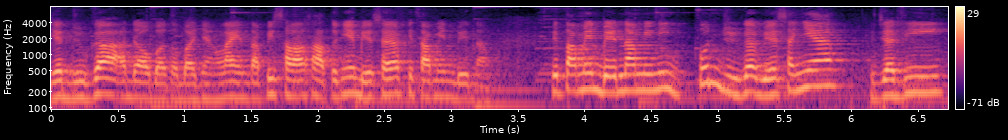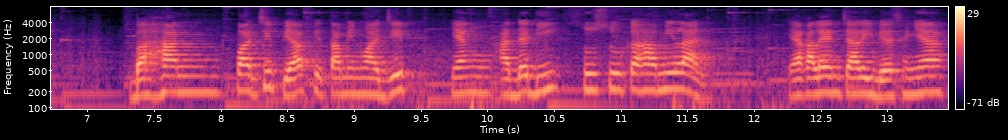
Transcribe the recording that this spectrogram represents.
Ya juga ada obat-obat yang lain, tapi salah satunya biasanya vitamin B6 vitamin B6 ini pun juga biasanya jadi bahan wajib ya, vitamin wajib yang ada di susu kehamilan. Ya kalian cari biasanya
